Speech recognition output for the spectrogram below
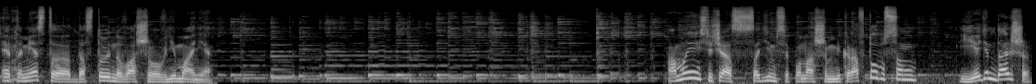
Это место достойно вашего внимания. А мы сейчас садимся по нашим микроавтобусам и едем дальше.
